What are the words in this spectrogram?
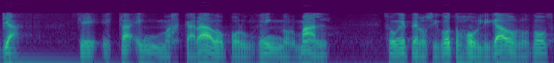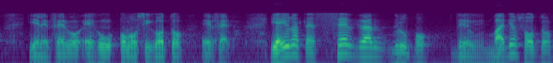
ya, que está enmascarado por un gen normal, son heterocigotos obligados los dos, y el enfermo es un homocigoto enfermo. Y hay un tercer gran grupo de varios otros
